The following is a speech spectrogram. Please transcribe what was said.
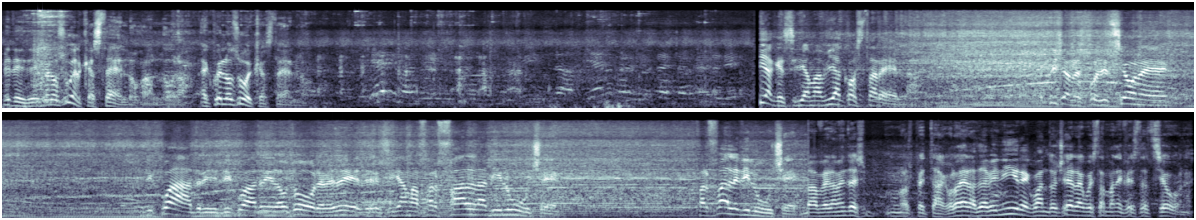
Vedete, quello su è il castello allora, è quello su il castello. Via che si chiama Via Costarella. Qui c'è un'esposizione di quadri, di quadri d'autore, vedete, si chiama Farfalla di Luce farfalle di luce, ma veramente uno spettacolo, era da venire quando c'era questa manifestazione,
